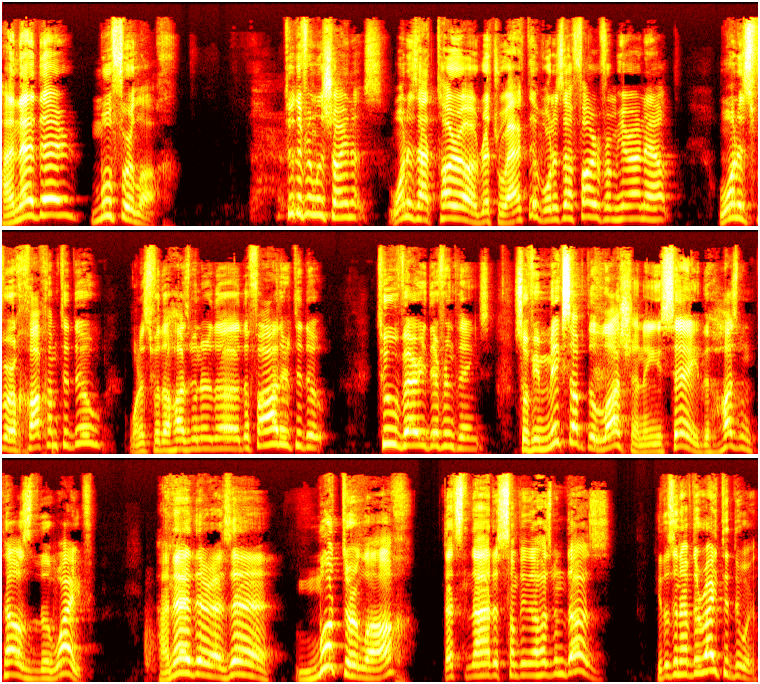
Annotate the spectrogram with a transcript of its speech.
haneder muferlach. Two different Lashonas. One is Hatara retroactive, one is Hafara from here on out. One is for a chacham to do, one is for the husband or the, the father to do. Two very different things. So if you mix up the lashon and you say the husband tells the wife, "Haneder azeh muterlach," that's not something the husband does. He doesn't have the right to do it.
